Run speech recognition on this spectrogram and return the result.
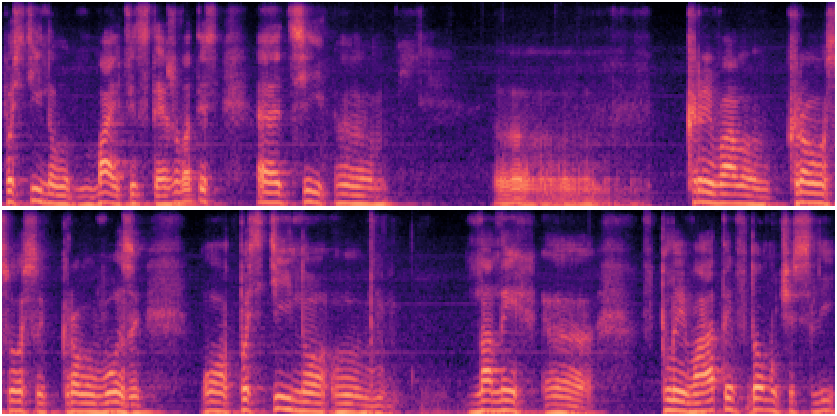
Постійно мають відстежуватись е, ці е, крива, кровососи, крововози. Постійно на них впливати, в тому числі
